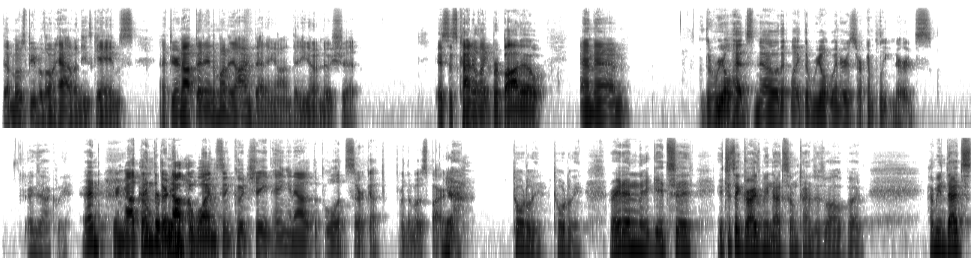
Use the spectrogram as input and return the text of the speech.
that most people don't have on these games. And if you're not betting the money I'm betting on, then you don't know shit. It's just kind of like bravado, and then the real heads know that like the real winners are complete nerds. Exactly. And they're not the, the they're thing, not the ones in good shape hanging out at the pool at Circa for the most part. Yeah. Totally, totally, right? And like, it's uh, it just like drives me nuts sometimes as well. But I mean, that's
